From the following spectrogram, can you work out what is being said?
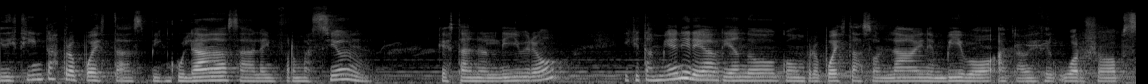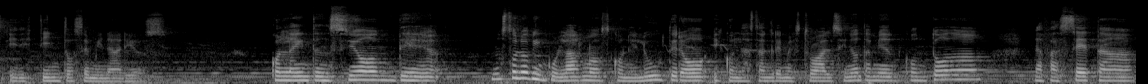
y distintas propuestas vinculadas a la información que está en el libro y que también iré abriendo con propuestas online en vivo a través de workshops y distintos seminarios, con la intención de no solo vincularnos con el útero y con la sangre menstrual, sino también con toda la faceta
